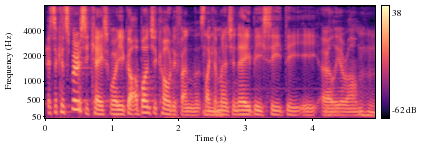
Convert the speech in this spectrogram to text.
it's a conspiracy case where you've got a bunch of co-defendants, like I hmm. mentioned, A, B, C, D, E earlier on. Mm-hmm.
